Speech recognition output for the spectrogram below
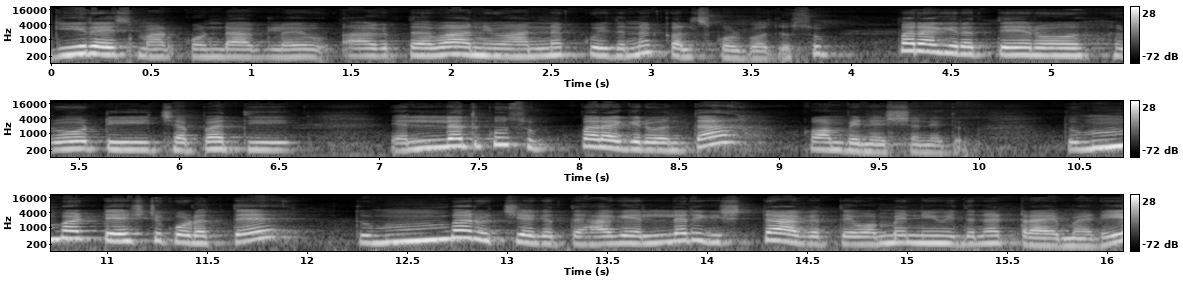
ಗೀ ರೈಸ್ ಮಾಡ್ಕೊಂಡಾಗಲೇ ಅಥವಾ ನೀವು ಅನ್ನಕ್ಕೂ ಇದನ್ನು ಕಲಿಸ್ಕೊಳ್ಬೋದು. ಸೂಪರಾಗಿರುತ್ತೆ. ರೋ, ರೋಟಿ, ಚಪಾತಿ ಎಲ್ಲದಕ್ಕೂ ಸೂಪರಾಗಿರುವಂಥ ಕಾಂಬಿನೇಷನ್ ಇದು. ತುಂಬ ಟೇಸ್ಟ್ ಕೊಡುತ್ತೆ, ತುಂಬ ರುಚಿಯಾಗುತ್ತೆ, ಹಾಗೆ ಎಲ್ಲರಿಗೂ ಇಷ್ಟ ಆಗುತ್ತೆ. ಒಮ್ಮೆ ನೀವು ಇದನ್ನು ಟ್ರೈ ಮಾಡಿ.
